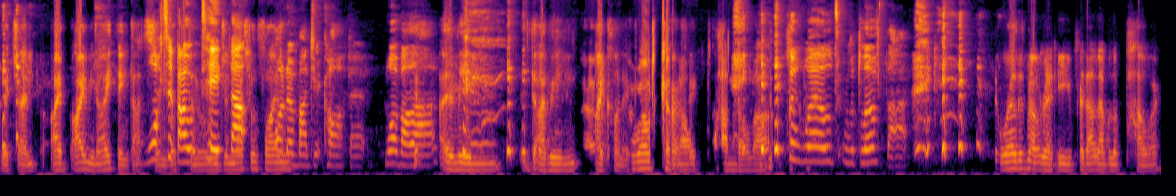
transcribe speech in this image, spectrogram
which I'm I I mean I think that's What about the take that final. on a magic carpet? What about that? I mean, I mean, iconic. The world could not handle that. the world would love that. the world is not ready for that level of power.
